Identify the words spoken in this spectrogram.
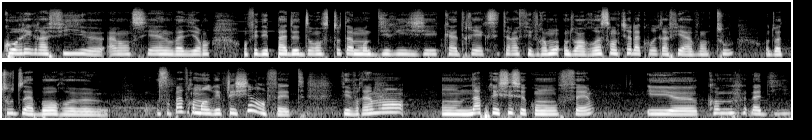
chorégraphie euh, à l'ancienne, on va dire. On fait des pas de danse totalement dirigés, cadrés, etc. C'est vraiment, on doit ressentir la chorégraphie avant tout. On doit tout d'abord, euh, faut pas vraiment réfléchir en fait. C'est vraiment, on apprécie ce qu'on fait. Et euh, comme l'a dit,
